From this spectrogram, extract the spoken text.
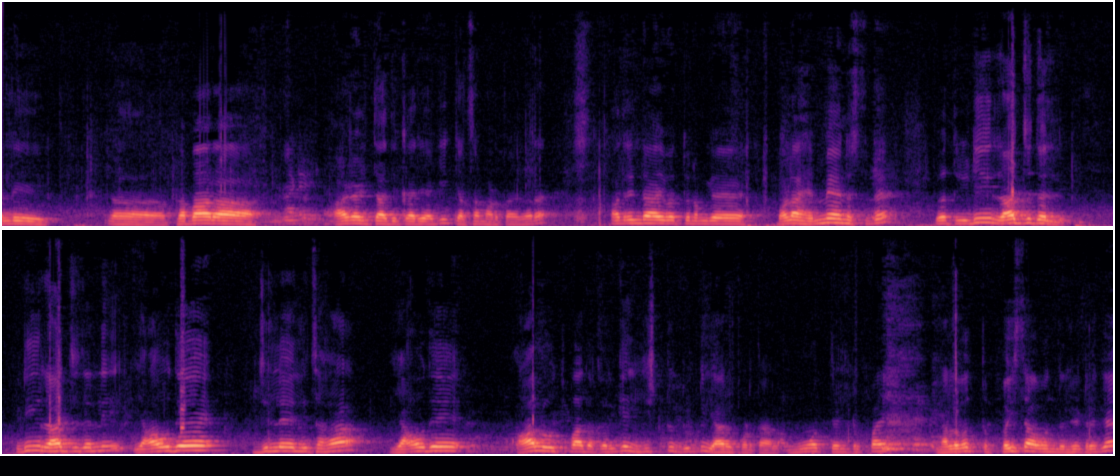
ಅಲ್ಲಿ ಪ್ರಭಾರ ಆಡಳಿತಾಧಿಕಾರಿಯಾಗಿ ಕೆಲಸ ಮಾಡ್ತಾ ಇದ್ದಾರೆ. ಆದ್ದರಿಂದ ಇವತ್ತು ನಮಗೆ ಭಾಳ ಹೆಮ್ಮೆ ಅನ್ನಿಸ್ತದೆ. ಇವತ್ತು ಇಡೀ ರಾಜ್ಯದಲ್ಲಿ ಇಡೀ ರಾಜ್ಯದಲ್ಲಿ ಯಾವುದೇ ಜಿಲ್ಲೆಯಲ್ಲಿ ಸಹ ಯಾವುದೇ ಹಾಲು ಉತ್ಪಾದಕರಿಗೆ ಇಷ್ಟು ದುಡ್ಡು ಯಾರೂ ಕೊಡ್ತಾ ಇಲ್ಲ. ಮೂವತ್ತೆಂಟು ರೂಪಾಯಿ, ನಲವತ್ತು ಪೈಸಾ ಒಂದು ಲೀಟ್ರಿಗೆ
